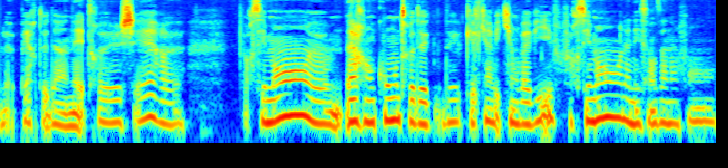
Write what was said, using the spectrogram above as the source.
la perte d'un être cher, euh, forcément, euh, la rencontre de, de quelqu'un avec qui on va vivre, forcément, la naissance d'un enfant.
